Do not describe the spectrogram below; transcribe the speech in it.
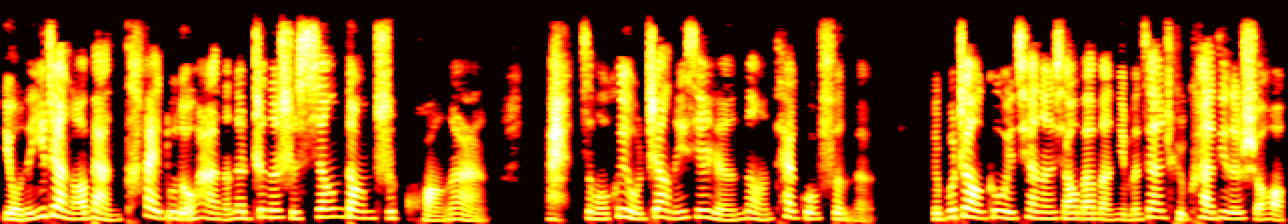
有的驿站老板态度的话呢，那真的是相当之狂啊。哎，怎么会有这样的一些人呢？太过分了。也不知道各位亲爱的小伙伴们，你们在取快递的时候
